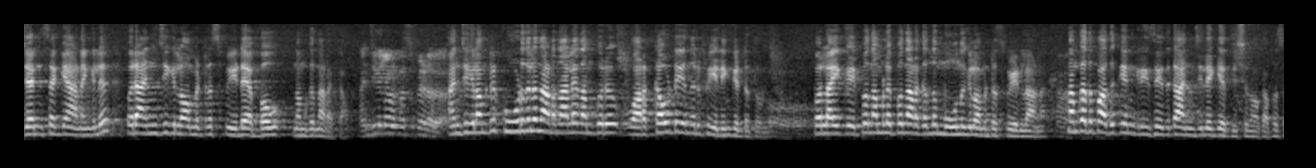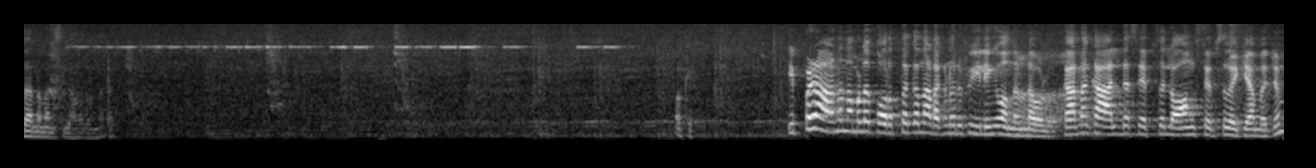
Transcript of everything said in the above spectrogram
ജെൻസ് ഒക്കെ ആണെങ്കിൽ ഒരു അഞ്ച് കിലോമീറ്റർ സ്പീഡ് എബവ് നമുക്ക് നടക്കാം. അഞ്ച് കിലോമീറ്റർ സ്പീഡ് അഞ്ച് കിലോമീറ്റർ കൂടുതൽ നടന്നാലേ നമുക്കൊരു വർക്കൗട്ട് ചെയ്യുന്ന ഒരു ഫീലിംഗ് കിട്ടത്തുള്ളൂ. ഇപ്പോൾ ലൈക്ക് ഇപ്പോൾ നമ്മളിപ്പോൾ നടക്കുന്നത് മൂന്ന് കിലോമീറ്റർ സ്പീഡിലാണ് നമുക്കത് പതുക്കെ ഇൻക്രീസ് ചെയ്തിട്ട് അഞ്ചിലേക്ക് എത്തിച്ചു നോക്കാം. അപ്പോൾ സാറിന് മനസ്സിലാവുന്നുണ്ട് ഓക്കെ ഇപ്പോഴാണ് നമ്മൾ പുറത്തൊക്കെ നടക്കുന്ന ഒരു ഫീലിംഗ് വന്നിട്ടുണ്ടാവുള്ളൂ. കാരണം കാലിന്റെ സ്റ്റെപ്സ് ലോങ് സ്റ്റെപ്സ് വെക്കാൻ പറ്റും.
